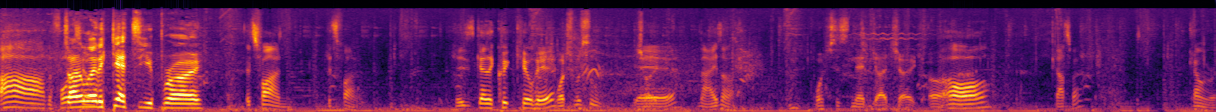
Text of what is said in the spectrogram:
Ah, the Don't tilt. let it get to you, bro. It's fine. It's fine. He's got a quick kill here. Watch Whissle. Yeah, choke. yeah, yeah. Nah, he's not. Watch this Ned guy choke. Oh. Oh. Down smash? Come on, bro.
